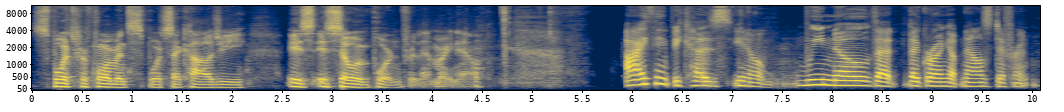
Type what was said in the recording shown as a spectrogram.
sports performance, sports psychology is is so important for them right now? I think because you know we know that that growing up now is different,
